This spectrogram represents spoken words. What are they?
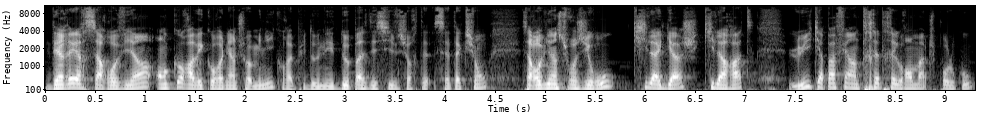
Derrière ça revient encore avec Aurélien Chouamini qui aurait pu donner deux passes décisives sur cette action. Ça revient sur Giroud qui la gâche, qui la rate. Lui qui a pas fait un très très grand match pour le coup.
